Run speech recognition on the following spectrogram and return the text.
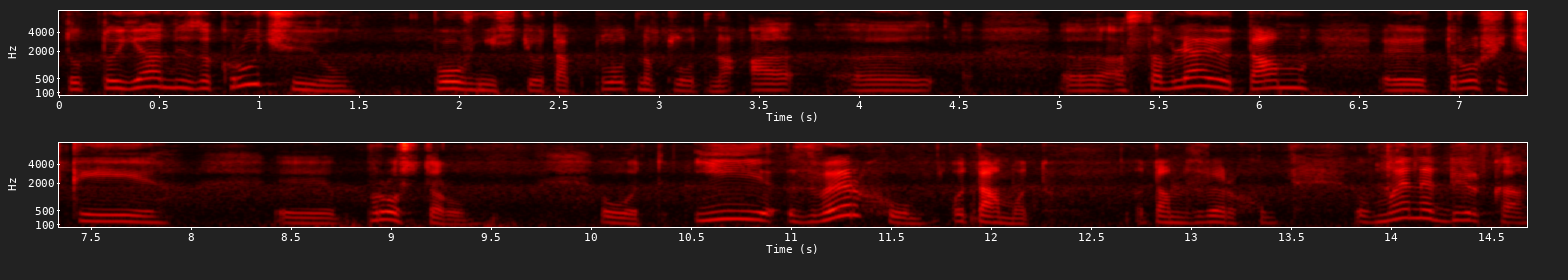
Тобто я не закручую повністю так плотно-плотно, а е, оставляю там трошечки простору. От. І зверху, отам от, отам зверху, в мене дирка.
